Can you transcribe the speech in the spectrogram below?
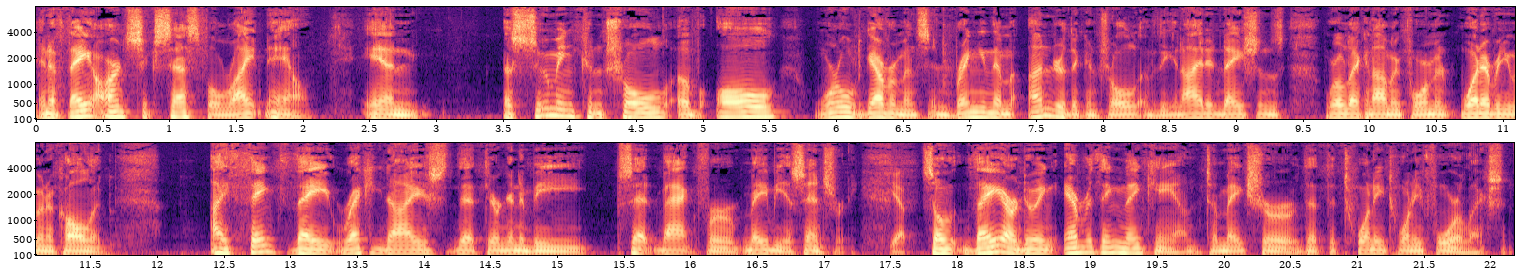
And if they aren't successful right now in assuming control of all world governments and bringing them under the control of the United Nations, World Economic Forum, whatever you want to call it. I think they recognize that they're going to be set back for maybe a century. Yep. So they are doing everything they can to make sure that the 2024 election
